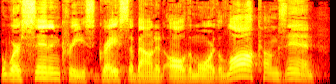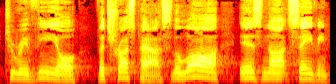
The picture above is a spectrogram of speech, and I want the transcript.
but where sin increased, grace abounded all the more. The law comes in to reveal the trespass. The law is not saving.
